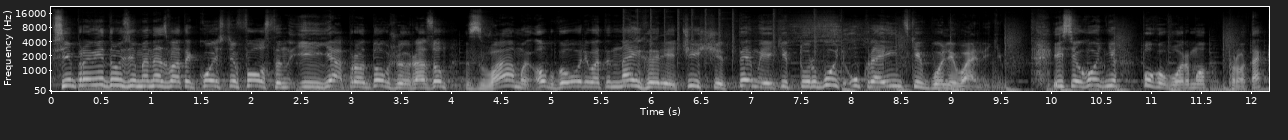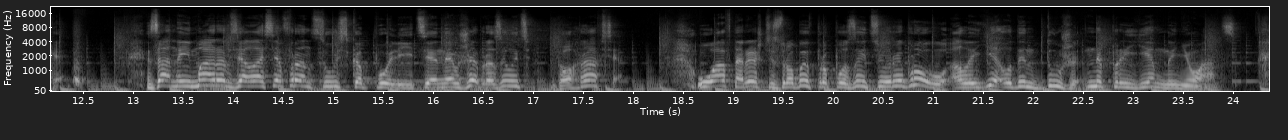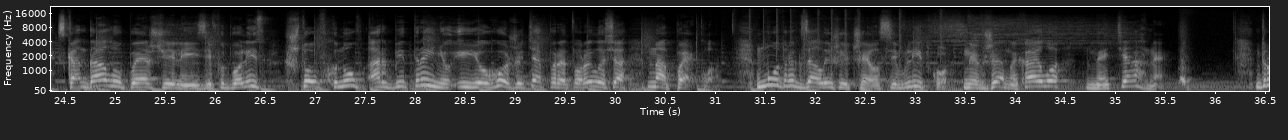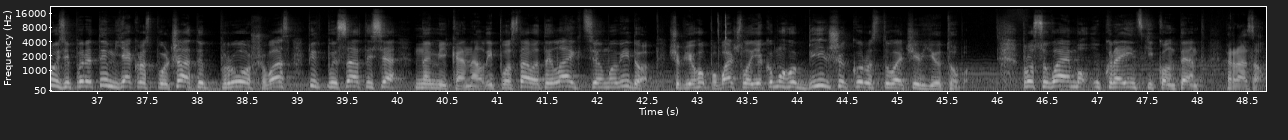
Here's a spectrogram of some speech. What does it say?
Всім привіт, друзі! Мене звати Костя Фолстен, і я продовжую разом з вами обговорювати найгарячіші теми, які турбують українських болівальників. І сьогодні поговоримо про таке. За Неймара взялася французька поліція. Невже бразилець догрався? УАФ нарешті зробив пропозицію Реброву, але є один дуже неприємний нюанс. Скандал у першій лізі футболіст штовхнув арбітриню, і його життя перетворилося на пекло. Мудрик залишить Челсі влітку. Невже Михайло не тягне? Друзі, перед тим як розпочати, прошу вас підписатися на мій канал і поставити лайк цьому відео, щоб його побачило якомога більше користувачів Ютубу. Просуваємо український контент разом.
